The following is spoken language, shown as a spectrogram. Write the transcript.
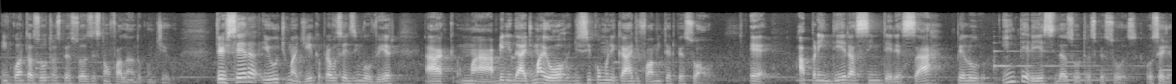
enquanto as outras pessoas estão falando contigo. Terceira e última dica para você desenvolver a, uma habilidade maior de se comunicar de forma interpessoal. É aprender a se interessar pelo interesse das outras pessoas. Ou seja,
